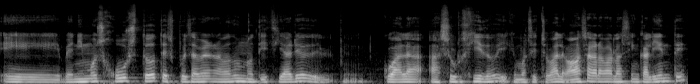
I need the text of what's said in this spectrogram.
eh, venimos justo después de haber grabado un noticiario del cual ha, ha, surgido y que hemos dicho, vale, vamos a grabarlo así en caliente,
